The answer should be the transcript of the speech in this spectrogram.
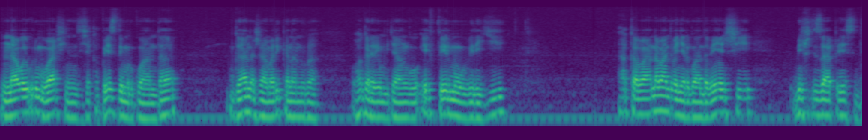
nawe uri mu bashinze ishyaka psd mu rwanda bwana jean marie kananura uhagarariye umuryango fpr mu bubirigi hakaba n'abandi banyarwanda benshi b'inshuti za psd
